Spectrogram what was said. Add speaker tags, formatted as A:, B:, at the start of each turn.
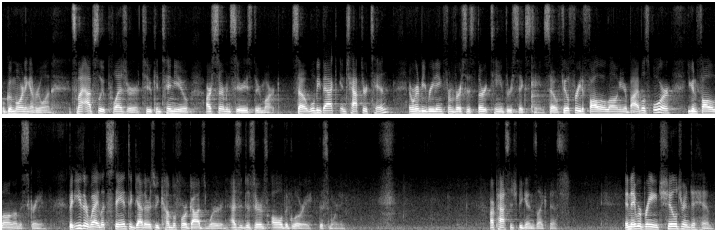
A: Well, good morning, everyone. It's my absolute pleasure to continue our sermon series through Mark. So, we'll be back in chapter 10, and we're going to be reading from verses 13 through 16. So, feel free to follow along in your Bibles, or you can follow along on the screen. But either way, let's stand together as we come before God's word, as it deserves all the glory this morning. Our passage begins like this And they were bringing children to him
